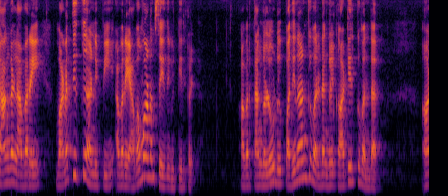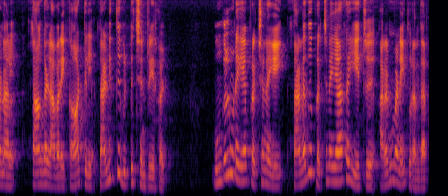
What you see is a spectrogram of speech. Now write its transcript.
தாங்கள் அவரை வனத்திற்கு அனுப்பி அவரை அவமானம் செய்து விட்டீர்கள் அவர் தங்களோடு பதினான்கு வருடங்கள் காட்டிற்கு வந்தார். ஆனால் தாங்கள் அவரை காட்டில் தனித்து விட்டு சென்றீர்கள். உங்களுடைய பிரச்சனையை தனது பிரச்சனையாக ஏற்று அரண்மனை துறந்தார்.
